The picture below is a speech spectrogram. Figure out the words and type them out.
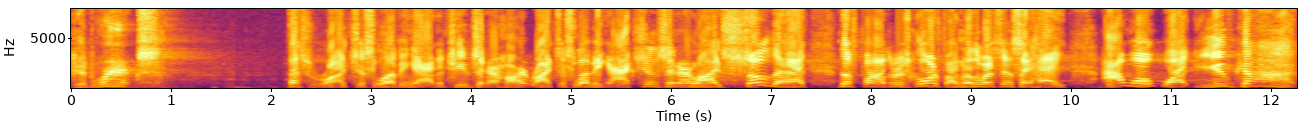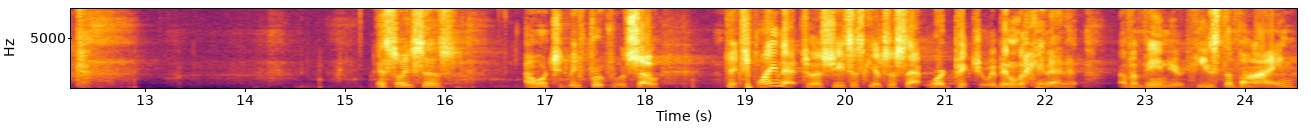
good works that's righteous, loving attitudes in our heart, righteous, loving actions in our lives, so that the Father is glorified. In other words, they'll say, Hey, I want what you've got. And so he says, I want you to be fruitful. So, to explain that to us, Jesus gives us that word picture. We've been looking at it of a vineyard. He's the vine,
